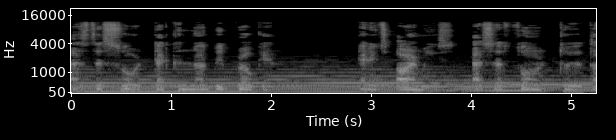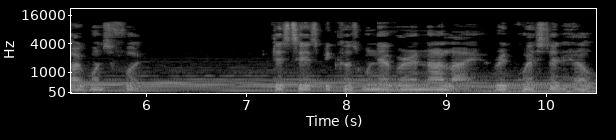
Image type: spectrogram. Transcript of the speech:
as the sword that could not be broken, and its armies as a thorn to the Dark One's foot. This is because whenever an ally requested help,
